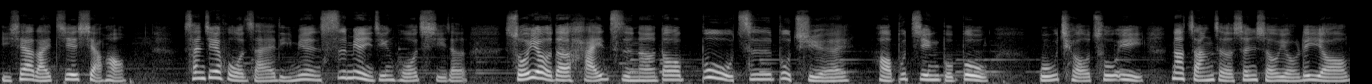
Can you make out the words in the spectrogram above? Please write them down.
以下来揭晓哈。三界火宅里面四面已经火起了，所有的孩子呢都不知不觉，好不惊不怖。无求出益，那长者身手有力哦。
